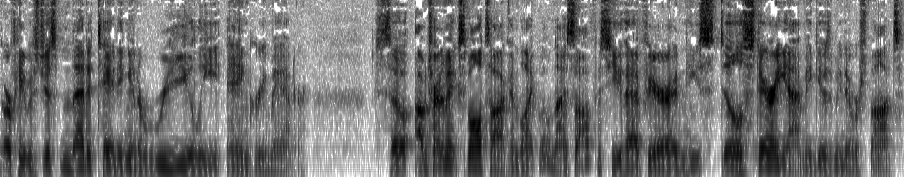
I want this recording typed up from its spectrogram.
or if he was just meditating in a really angry manner. So I'm trying to make small talk. I'm like, well, nice office you have here. And he's still staring at me, gives me no response.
